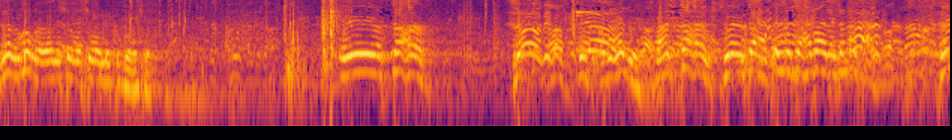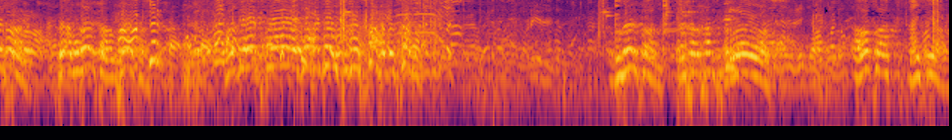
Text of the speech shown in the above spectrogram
لا لا مرة ان شاء الله شو ان شاء الله إيه السحب. ابو غزي السحب شوية سحب اجلس يا حبايبي عشان نسحب فيصل لا ابو فيصل فيصل هذه إكس يا يمشي السحب السحب ابو فيصل اخر 500 الريوس اوصلك معي سيارة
